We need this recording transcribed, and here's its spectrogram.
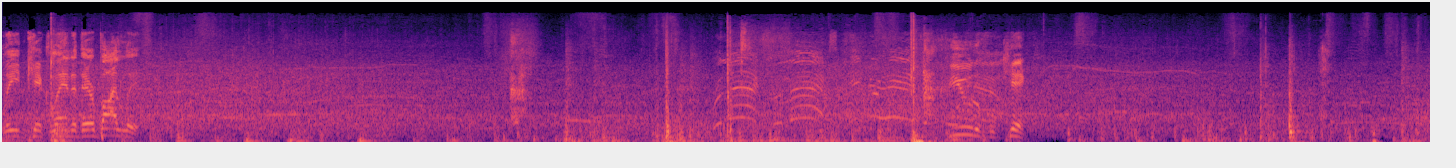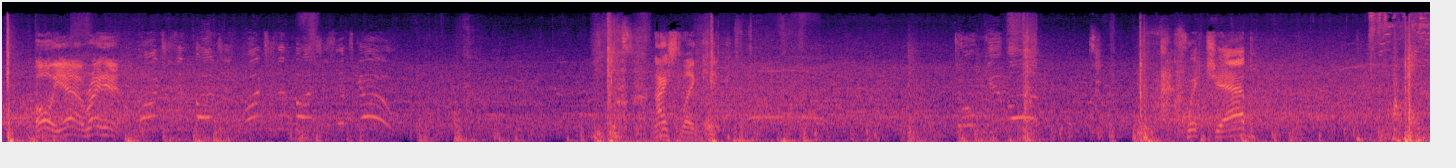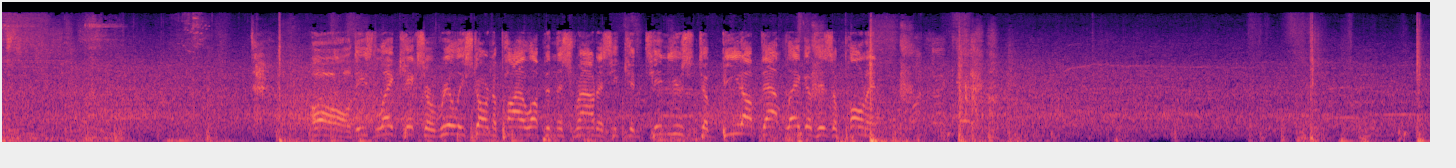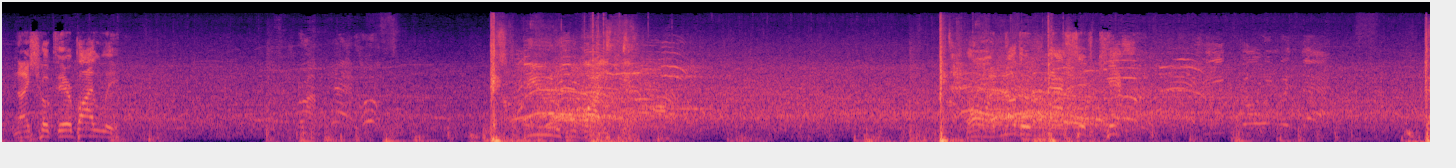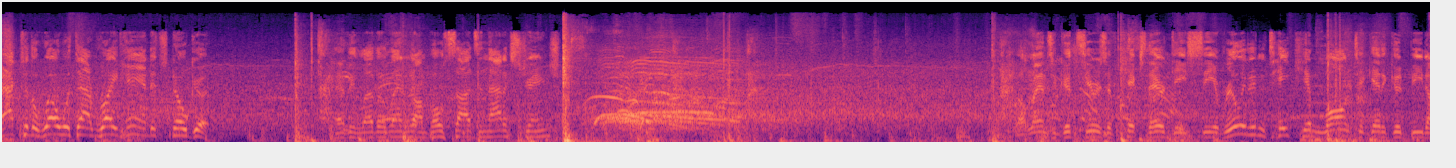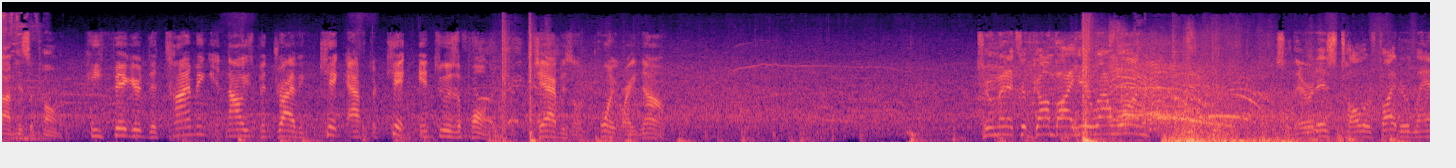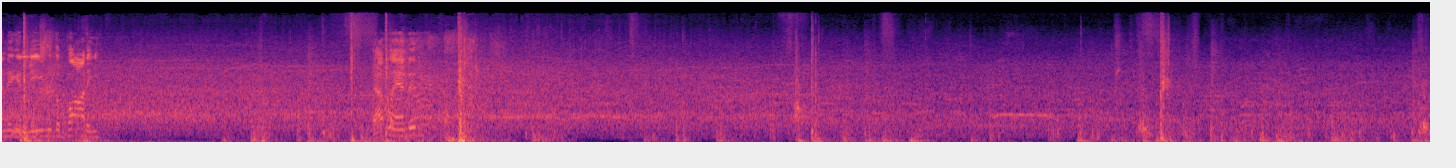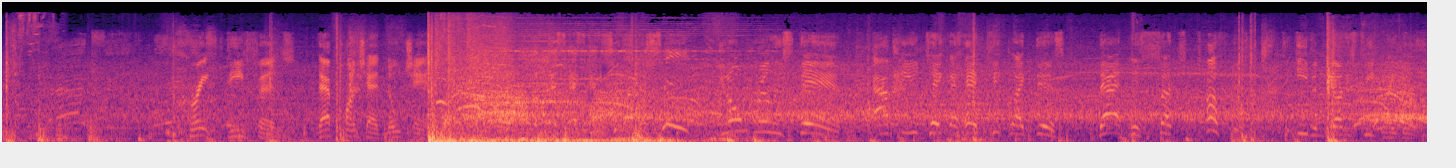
Lead kick landed there by Lee. Beautiful kick. Oh, yeah, right hand. Nice leg kick. Quick jab. Oh, these leg kicks are really starting to pile up in this round as he continues to beat up that leg of his opponent. Nice hook there by Lee. Beautiful body kick. Oh, another massive kick. Back to the well with that right hand. It's no good. Heavy leather landed on both sides in that exchange. Well, lands a good series of kicks there, DC. It really didn't take him long to get a good beat on his opponent. He figured the timing, and now he's been driving kick after kick into his opponent. Jab is on point right now. Two minutes have gone by here, round one. So there it is, taller fighter landing a knee to the body. That landed. Great defense. That punch had no chance. You don't really stand after you take a head kick like this. That is such toughness to even be on his feet like this.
